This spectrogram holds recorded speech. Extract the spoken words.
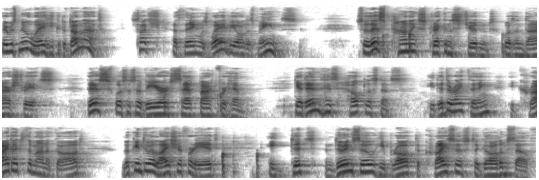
There was no way he could have done that. Such a thing was way beyond his means. So this panic stricken student was in dire straits. This was a severe setback for him. Yet in his helplessness, he did the right thing. He cried out to the man of God, looking to Elisha for aid, he did, in doing so, he brought the crisis to God Himself.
